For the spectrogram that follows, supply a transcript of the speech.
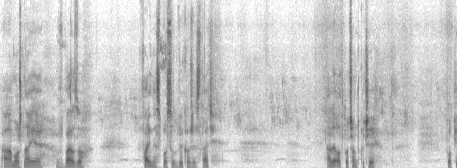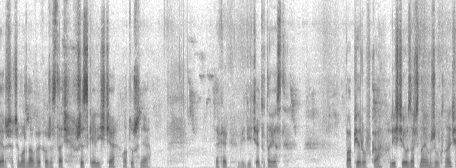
a można je w bardzo fajny sposób wykorzystać. Ale od początku, czy po pierwsze, czy można wykorzystać wszystkie liście? Otóż nie. Tak jak widzicie, tutaj jest papierówka. Liście już zaczynają żółknąć.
